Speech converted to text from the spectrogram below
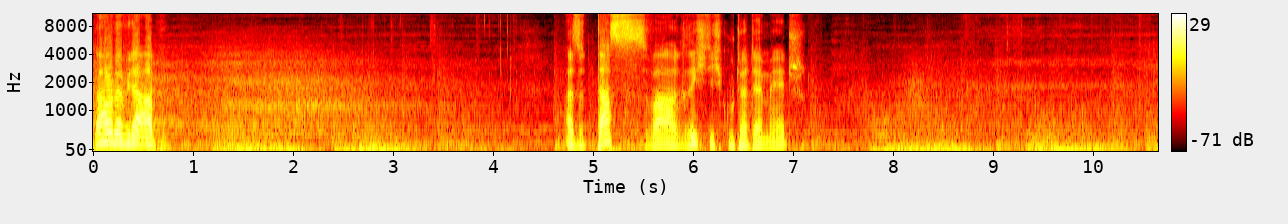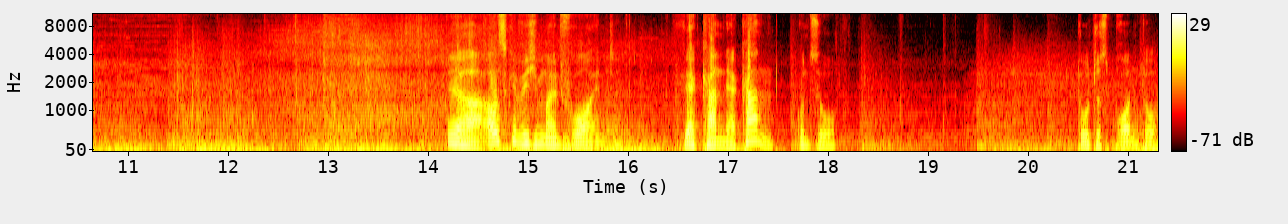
Da haut er wieder ab. Also das war richtig guter Damage. Ja, ausgewichen, mein Freund. Wer kann, der kann. Und so. Totes Pronto.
